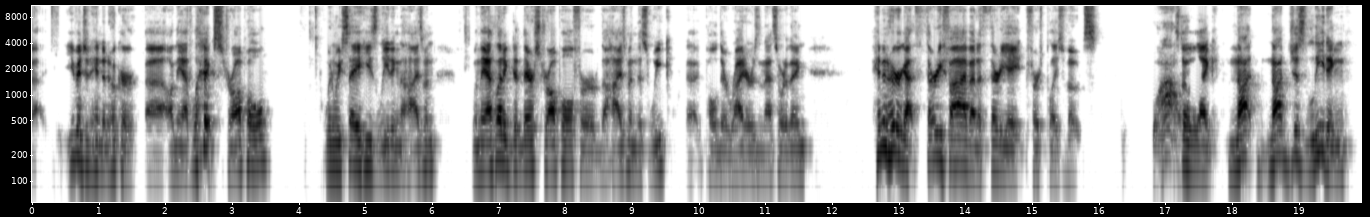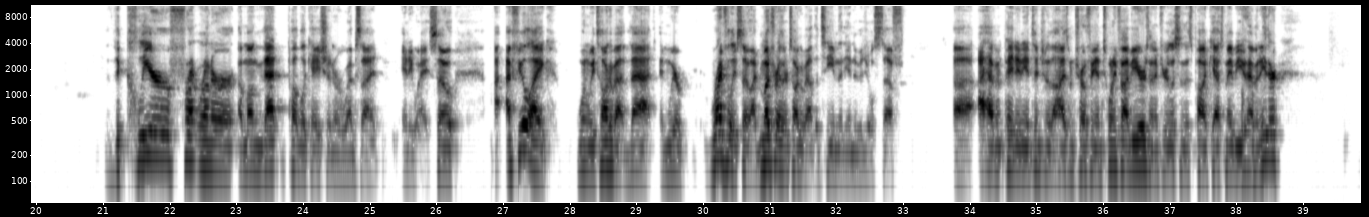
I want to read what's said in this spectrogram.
uh, you mentioned Hendon Hooker uh, on the athletic straw poll. When we say he's leading the Heisman when the athletic did their straw poll for the Heisman this week uh, their riders and that sort of thing Hendon Hooker got 35 out of 38 first place votes Wow. so like not not just leading the clear front runner among that publication or website anyway. So I, feel like when we talk about that, and we're rightfully so, I'd much rather talk about the team than the individual stuff. Uh, I haven't paid any attention to the Heisman Trophy in 25 years, and if you're listening to this podcast, maybe you haven't either.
